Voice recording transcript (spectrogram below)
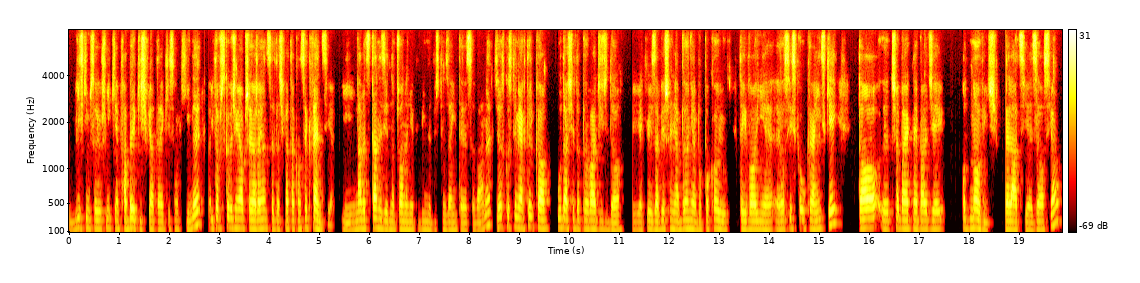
bliskim sojusznikiem fabryki świata, jakie są Chiny, i to wszystko będzie miało przerażające dla świata konsekwencje. I nawet Stany Zjednoczone nie powinny być tym zainteresowane. W związku z tym, jak tylko uda się doprowadzić do jakiegoś zawieszenia broni albo pokoju w tej wojnie rosyjsko-ukraińskiej, to trzeba jak najbardziej odnowić relacje z Rosją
